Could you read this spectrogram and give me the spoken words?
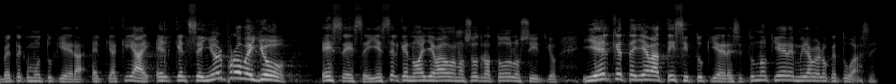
vete como tú quieras, el que aquí hay, el que el Señor proveyó es ese y es el que nos ha llevado a nosotros a todos los sitios. Y el que te lleva a ti si tú quieres. Si tú no quieres, mira lo que tú haces.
